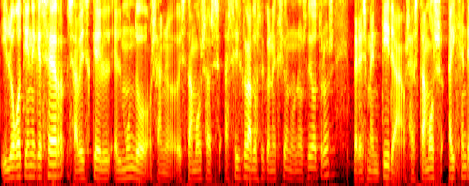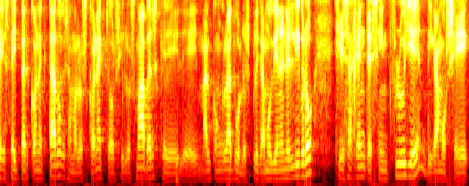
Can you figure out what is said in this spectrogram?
y luego tiene que ser, sabéis que el, mundo, o sea, estamos a, s- a 6 grados de conexión unos de otros, pero es mentira. O sea, estamos, hay gente que está hiperconectado, que se llaman los connectors y los mappers, que Malcolm Gladwell lo explica muy bien en el libro. Si esa gente se influye, digamos, se,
